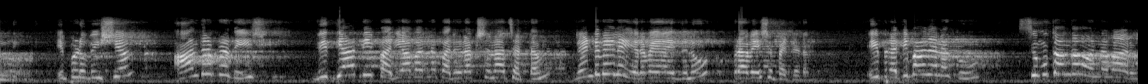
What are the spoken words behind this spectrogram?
ఉంది. ఇప్పుడు విషయం ఆంధ్రప్రదేశ్ విద్యార్థి పర్యావరణ పరిరక్షణ చట్టం రెండు వేల ఇరవై ఐదును ప్రవేశపెట్టడం. ఈ ప్రతిపాదనకు సుముఖంగా ఉన్నవారు.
